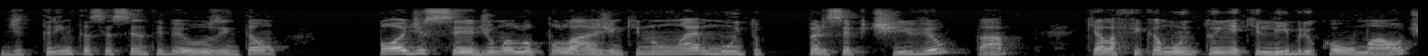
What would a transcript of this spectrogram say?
De 30 a 60 IBUs, então pode ser de uma lupulagem que não é muito perceptível, tá? Que ela fica muito em equilíbrio com o malte,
